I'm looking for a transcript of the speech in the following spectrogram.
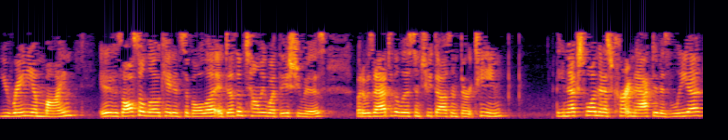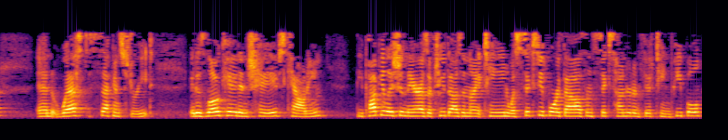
Uranium Mine. It is also located in Cibola. It doesn't tell me what the issue is, but it was added to the list in 2013. The next one that is current and active is Lea and West 2nd Street. It is located in Chaves County. The population there as of 2019 was 64,615 people.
